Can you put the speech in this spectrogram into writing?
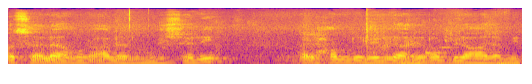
ve selamun alel murselin velhamdülillahi rabbil alemin.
